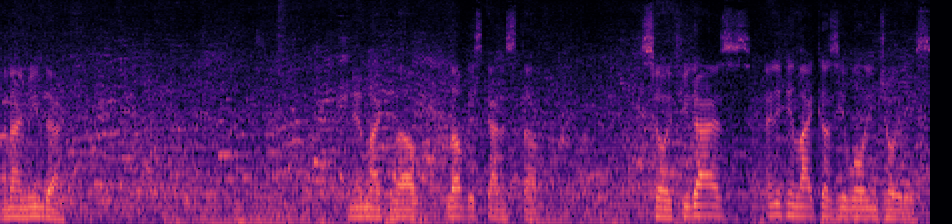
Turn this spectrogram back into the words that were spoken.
And I mean that. Me and Mike love love this kind of stuff. So if you guys anything like us, you will enjoy this.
